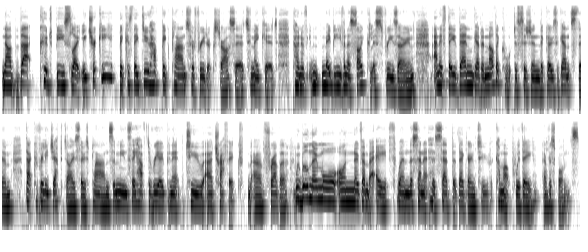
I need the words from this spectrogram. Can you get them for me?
Now, that could be slightly tricky because they do have big plans for Friedrichstrasse to make it kind of maybe even a cyclist free zone. And if they then get another court decision that goes against them, that could really jeopardize those plans and means they have to reopen it to uh, traffic uh, forever. We will know more on November 8th when the Senate has said that they're going to come up with a, response.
